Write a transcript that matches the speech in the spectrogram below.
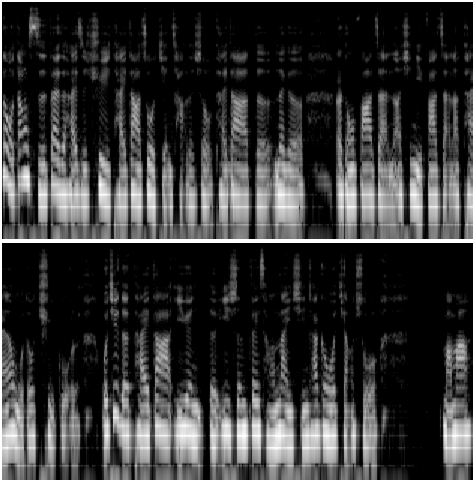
那我当时带着孩子去台大做检查的时候，台大的那个儿童发展啊、心理发展啊，台湾我都去过了。我记得台大医院的医生非常耐心，他跟我讲说：“妈妈，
